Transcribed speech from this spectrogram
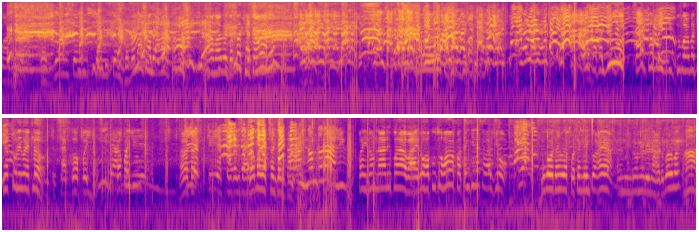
મારું એકદમ ચમ, ચમ, ચમ, જબર ના ચાલે. આ, આ, આ મારો જબર ખેંચો હો આનો. કપાયું. સાહેબ કપાઈ ગયું. તું બરાબર ખેંચતો નહીં હોય એટલે. કપાઈ ગયું. કપાઈ ગયું? પતંગી ના ચલાવશો હું કહું તમે પતંગ લઈને તો આયા ઇનામે લઈને આવ્યો બરોબર? હા.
